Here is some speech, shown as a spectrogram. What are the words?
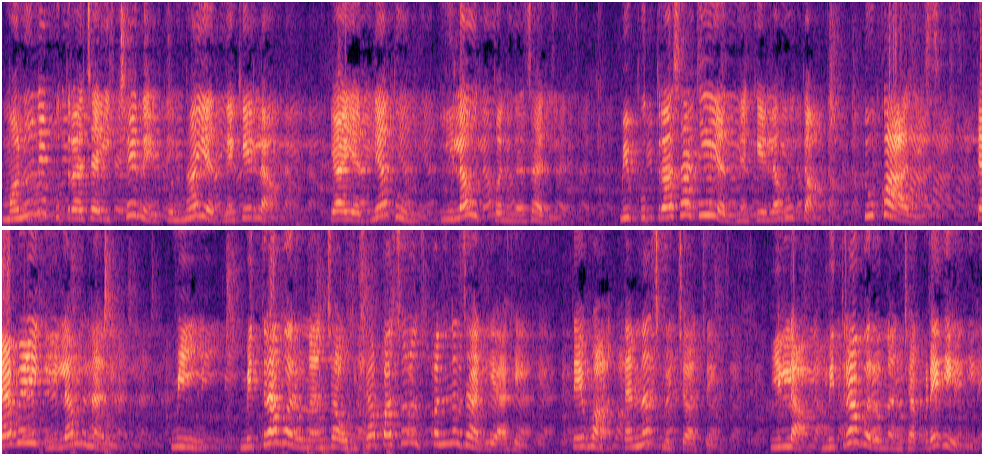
मनुने पुत्राच्या इच्छेने पुन्हा यज्ञ केला. या यज्ञातून इला उत्पन्न झाली. मी पुत्रासाठी यज्ञ केला होता. तू का आलीस? त्यावेळी इला म्हणाली मी मित्रावरुणांच्या वंशापासून उत्पन्न झाली आहे. तेव्हा त्यांनाच विचारते इला मित्रावरुणांच्याकडे गेली.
